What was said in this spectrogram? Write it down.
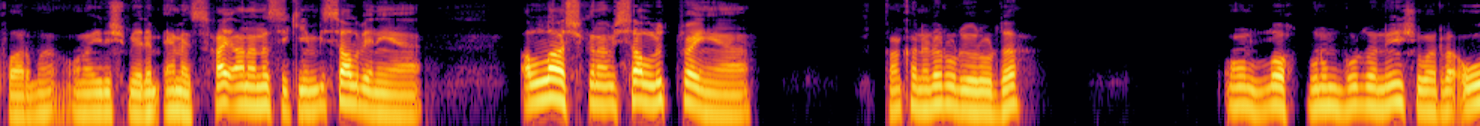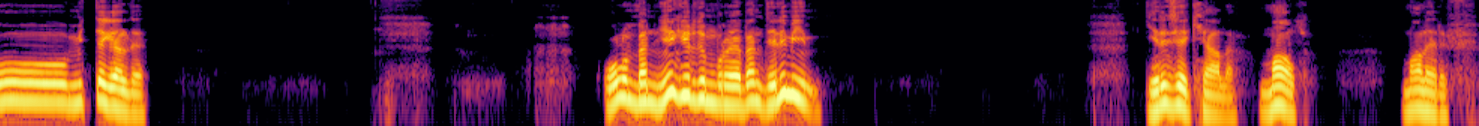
farmı. Ona ilişmeyelim. MS. Hay ananı sikeyim bir sal beni ya. Allah aşkına bir sal lütfen ya. Kanka neler oluyor orada? Allah bunun burada ne işi var la? Oo mit de geldi. Oğlum ben niye girdim buraya? Ben deli miyim? Geri zekalı. Mal. Mal herif.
